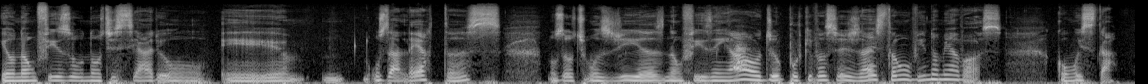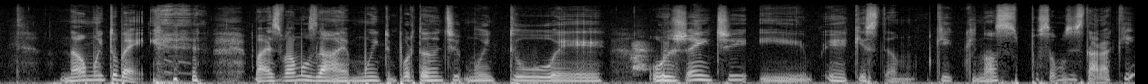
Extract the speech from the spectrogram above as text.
eu não fiz o noticiário, eh, os alertas nos últimos dias, não fiz em áudio, porque vocês já estão ouvindo a minha voz. Como está? Não muito bem, mas vamos lá, é muito importante, muito é, urgente e é, que, estamos, que, que nós possamos estar aqui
